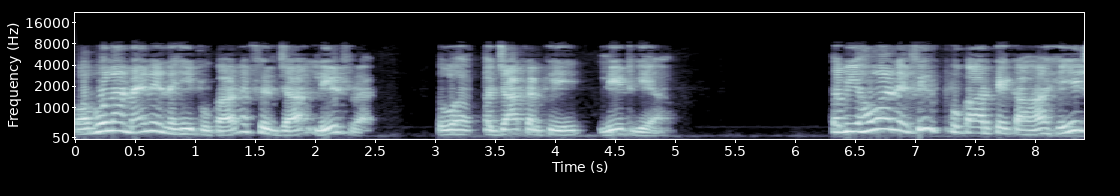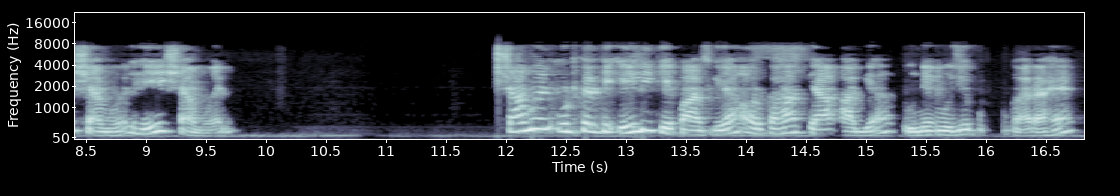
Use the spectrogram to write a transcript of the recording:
वह बोला, मैंने नहीं पुकारा, फिर जा, लेट रहा। तो वह जाकर के लेट गया। तब यहोवा ने फिर पुकार के कहा, हे शामुएल हे शामुएल। शामुएल उठ करके एली के पास गया और कहा, क्या आ गया तूने मुझे पुकारा है?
